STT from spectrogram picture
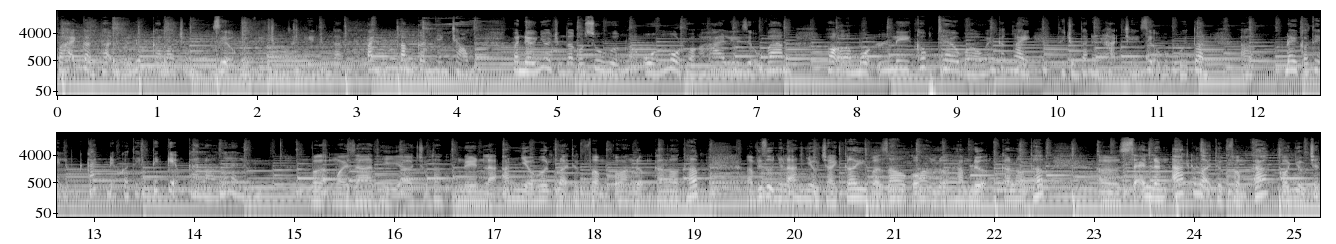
Và hãy cẩn thận với lượng calo trong rượu bởi vì chúng sẽ khiến chúng ta tăng tăng cân nhanh chóng. Và nếu như chúng ta có xu hướng là uống một hoặc là hai ly rượu vang hoặc là một ly cocktail vào hầu hết các ngày thì chúng ta nên hạn chế rượu vào cuối tuần. À, đây có thể là một cách để có thể tiết kiệm calo rất là Vâng ạ, ngoài ra thì uh, chúng ta cũng nên là ăn nhiều hơn các loại thực phẩm có hàm lượng calo thấp. Uh, ví dụ như là ăn nhiều trái cây và rau có hàm lượng hàm lượng calo thấp uh, sẽ lấn át các loại thực phẩm khác có nhiều chất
